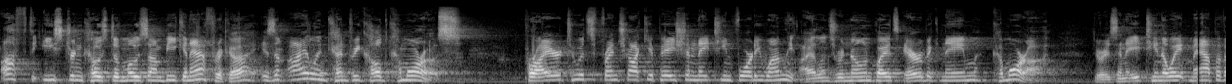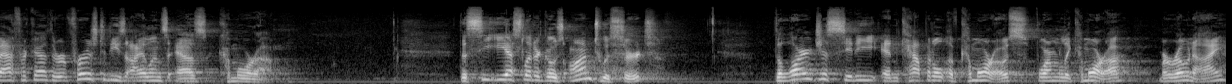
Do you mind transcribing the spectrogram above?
Off the eastern coast of Mozambique in Africa is an island country called Comoros. Prior to its French occupation in 1841, the islands were known by its Arabic name, Camora. There is an 1808 map of Africa that refers to these islands as Camora. The CES letter goes on to assert the largest city and capital of Comoros, formerly Camora, Moroni,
